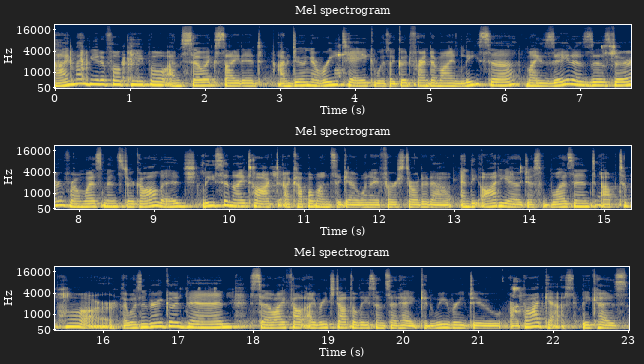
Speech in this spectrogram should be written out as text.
Hi, my beautiful people. I'm so excited. I'm doing a retake with a good friend of mine, Lisa, my Zeta sister from Westminster College. Lisa and I talked a couple months ago when I first started out, and the audio just wasn't up to par. I wasn't very good then, so I felt I reached out to Lisa and said, Hey, can we redo our podcast? Because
